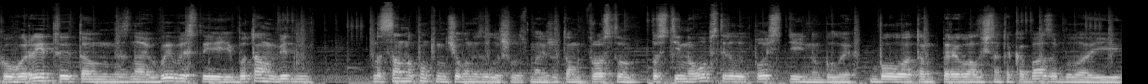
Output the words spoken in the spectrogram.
говорити, там, не знаю, вивезти її, бо там від населеного пункту нічого не залишилось майже. Там просто постійно обстріли, постійно були, бо там перевалочна така база була і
